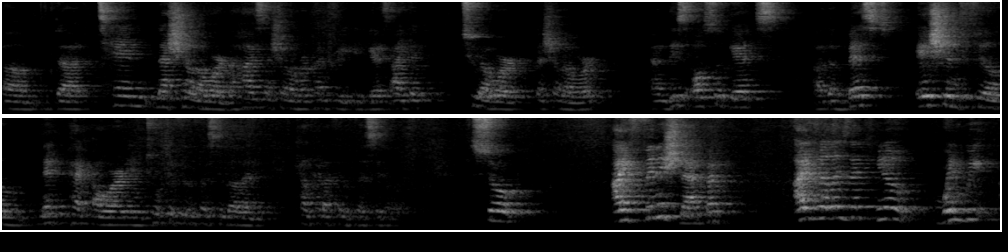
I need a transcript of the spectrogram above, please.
um, the 10 national award, the highest national award country it gets. I get two award, national award. And this also gets uh, the best Asian film NetPAC award in Tokyo Film Festival and Calcutta Film Festival. So I finished that, but I realized that, you know, when we,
